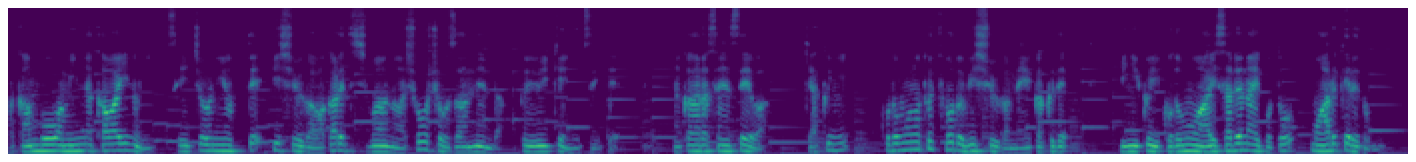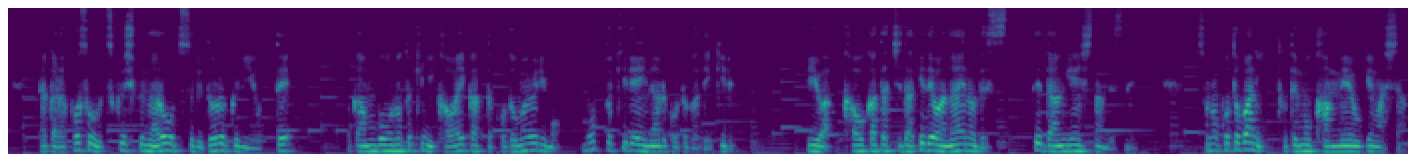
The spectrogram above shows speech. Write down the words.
赤ん坊はみんな可愛いのに成長によって美醜が分かれてしまうのは少々残念だという意見について、中原先生は逆に子供の時ほど美醜が明確で、醜い子供を愛されないこともあるけれども、だからこそ美しくなろうとする努力によって、赤ん坊の時に可愛かった子供よりももっと綺麗になることができる。美は顔形だけではないのですって断言したんですね。その言葉にとても感銘を受けました。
